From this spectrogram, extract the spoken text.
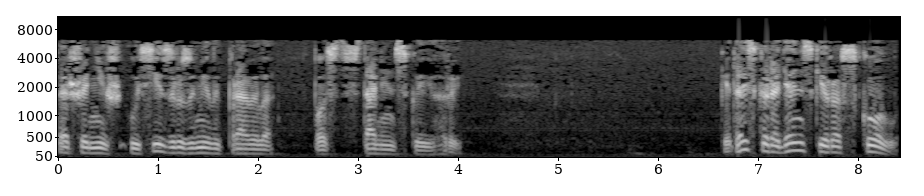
перше ніж усі зрозуміли правила постсталінської гри. Китайсько-радянський розкол,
